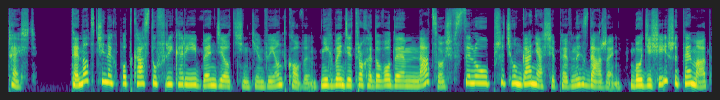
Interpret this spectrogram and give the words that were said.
Cześć! Ten odcinek podcastu Freakery będzie odcinkiem wyjątkowym. Niech będzie trochę dowodem na coś w stylu przyciągania się pewnych zdarzeń, bo dzisiejszy temat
